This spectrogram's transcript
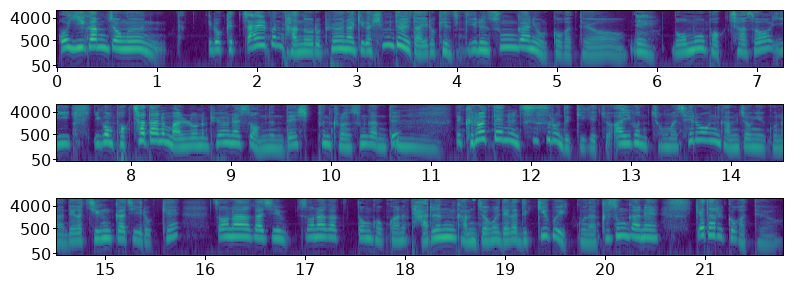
어, 이 감정은 이렇게 짧은 단어로 표현하기가 힘들다 이렇게 느끼는 순간이 올 것 같아요. 네. 너무 벅차서 이 이건 벅차다는 말로는 표현할 수 없는데 싶은 그런 순간들. 음. 근데 그럴 때는 스스로 느끼겠죠. 아 이건 정말 새로운 감정이구나. 내가 지금까지 이렇게 써나가지 써나갔던 것과는 다른 감정을 내가 느끼고 있구나. 그 순간에 깨달을 것 같아요.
